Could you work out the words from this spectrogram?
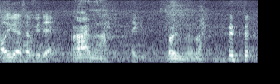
all you guys have a good day. All right now. Thank you. Bye.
